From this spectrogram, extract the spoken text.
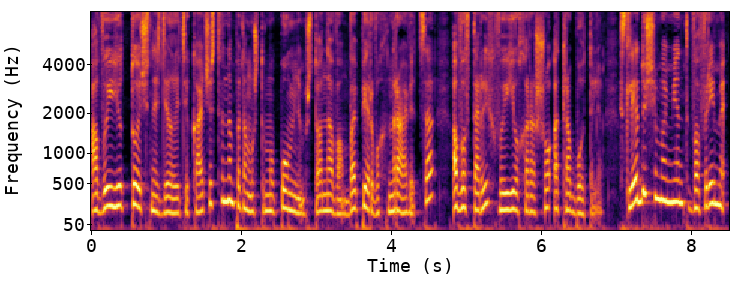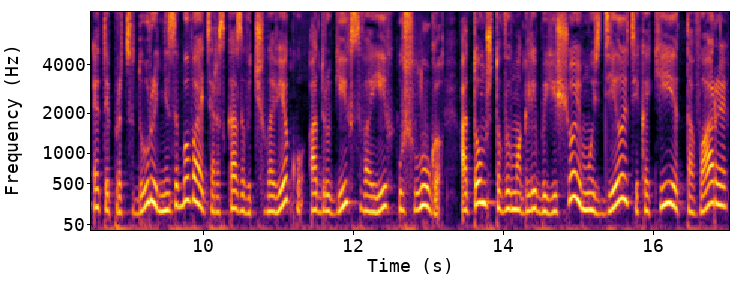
а вы ее точно сделаете качественно, потому что мы помним, что она вам, во-первых, нравится, а во-вторых, вы ее хорошо отработали. Следующий момент. Во время этой процедуры не забывайте рассказывать человеку о других своих услугах, о том, что вы могли бы еще ему сделать и какие товары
